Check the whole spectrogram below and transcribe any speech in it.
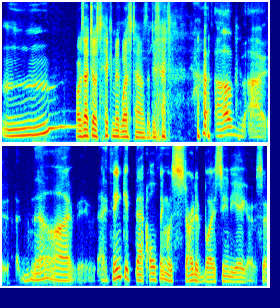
Mm, or is that just hick Midwest towns that do that? um, I, no, I, I think it, that whole thing was started by San Diego, so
